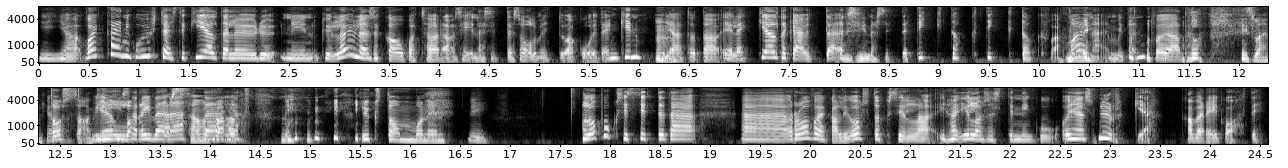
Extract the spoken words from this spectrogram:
Ja vaikka ei niinku yhteistä kieltä löydy, niin kyllä yleensä kaupat saadaan siinä sitten solmittua kuitenkin. Mm. Ja tota, elekieltä käyttäen siinä sitten TikTok, TikTok, varmaan Niin. näin, miten nyt voi ajatella. Niin Joo. tossa on kello, tässä on rahat. Niin, yksi tommonen. Niin. Lopuksi sitten tämä ää, rouva, joka oli ostoksilla, ihan iloisesti niin kuin ojensi nyrkkiä kaveri kohti.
